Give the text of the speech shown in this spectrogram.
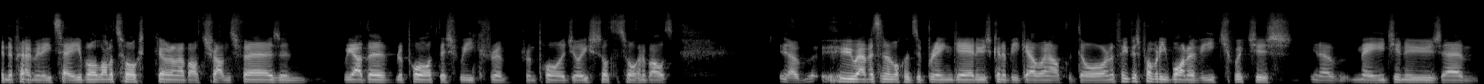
in the Premier League table, a lot of talks going on about transfers, and we had a report this week from from Paul Joyce, sort of talking about you know who Everton are looking to bring in, who's going to be going out the door, and I think there's probably one of each, which is you know Major News, um,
